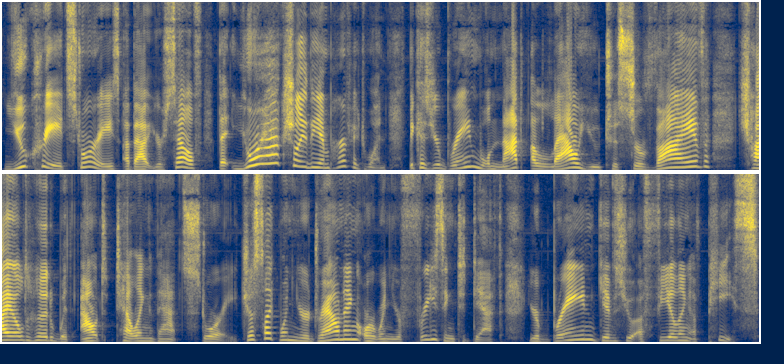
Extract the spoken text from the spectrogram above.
you create stories about yourself that you're actually the imperfect one because your brain will not allow you to survive childhood without telling that story. Just like when you're drowning or when you're freezing to death, your brain gives you a feeling of peace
